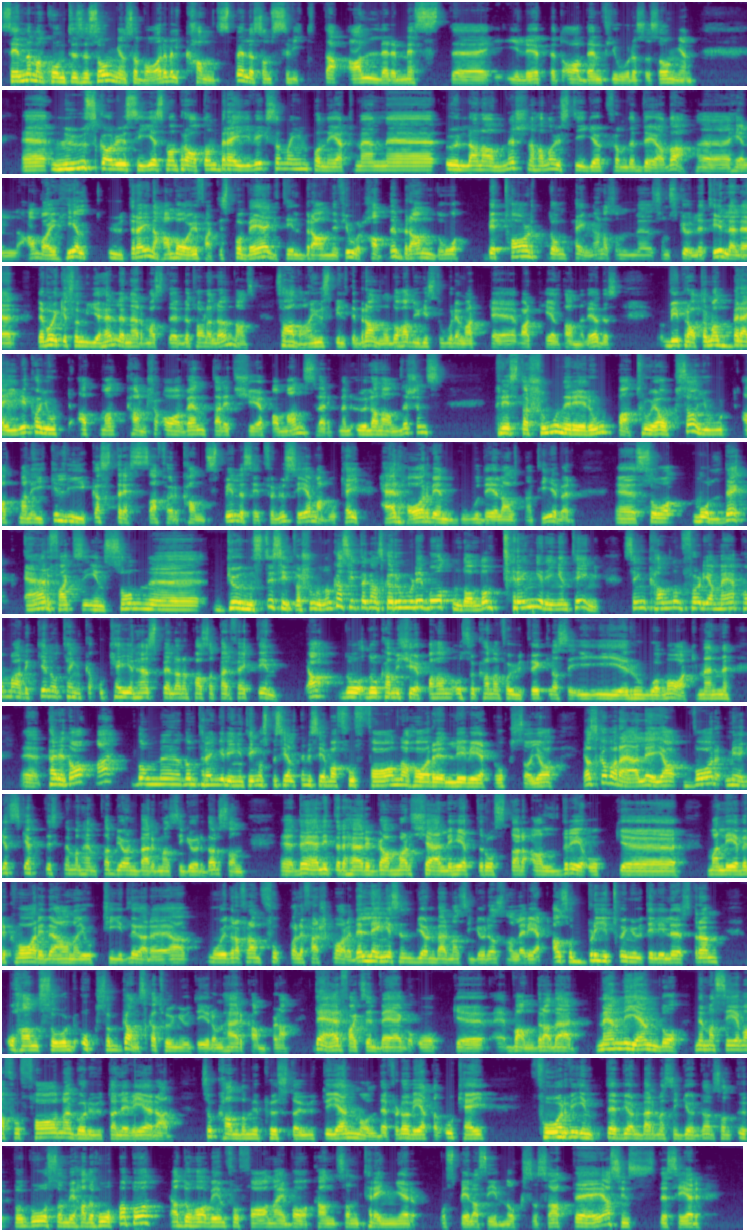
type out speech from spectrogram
Sen när man kom till säsongen så var det väl kantspelet som sviktade aller mest eh, i løpet av den fjolårssäsongen. Eh, nu ska det ju sies, man pratar om Breivik som var imponerat, men eh, Ullan Andersen han har ju stigit upp från det döda. Eh, han var ju helt uträknad. Han var ju faktiskt på väg till Brand i fjol. Hade Brand då betalt de pengene som, eh, som skulle til, eller det var ikke så mye heller nærmest betale lønnen hans, så hadde han jo spilt i brand og da hadde jo historien vært, vært, helt annerledes. Vi prater om at Breivik har gjort at man kanskje avventer et kjøp av mansverk, men Ulland Andersens prestationer i Europa tror jeg også har gjort at man ikke er like stressa for kantspillet sitt. for nå ser man, OK, her har vi en god del alternativer. Eh, så Molde är faktiskt i en sån eh, gunstig situation. De kan sitta ganska rolig i båten. De, de tränger ingenting. Sen kan de följa med på marken och tänka okej, okay, den här spelaren passar perfekt in. Ja, då kan vi köpa han och så kan han få utveckla sig i, i ro och mak. Men eh, per idag, nej, de, de tränger ingenting. Och speciellt när vi ser vad Fofana har levererat också. Jag, jag ska vara ärlig, jag var meget skeptisk när man hämtade Björn Bergman Sigurdarsson. Eh, det är lite det här gammal kärlighet rostar aldrig och eh, man lever kvar i det han har gjort tidligere. Jeg må jo dra fram fotball i ferskvare. Det er lenge siden Bjørn Bergman Sigurdsson har levert. Han så blytung ut i Lillestrøm, og han såg også ganske tung ut i de her kampene. Det er faktisk en vei å vandre der. Men igjen, da, når man ser hva Fofana går ut og leverer, så kan de jo pusta ut igjen, Molde, For da vet de OK. Får vi ikke Bjørn Bergman Sigurdarsson opp og gå som vi hadde håpet på, ja da har vi en Fofana i bakhand som trenger å spilles in også. Så at, eh, jag syns det ser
